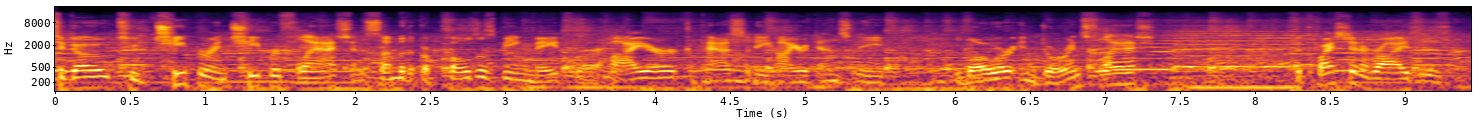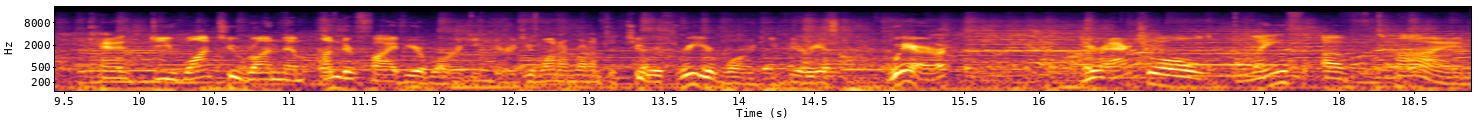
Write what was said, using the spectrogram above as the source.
to go to cheaper and cheaper flash and some of the proposals being made for higher capacity, higher density, lower endurance flash, the question arises, can, do you want to run them under five-year warranty periods? You want to run them to two or three-year warranty periods where your actual length of time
